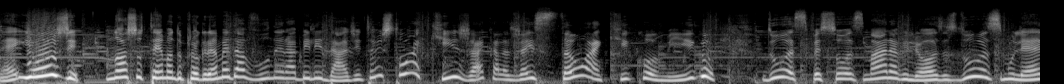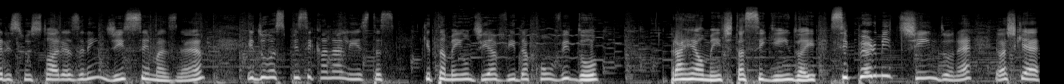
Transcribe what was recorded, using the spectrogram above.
Né? E hoje, nosso tema do programa é da vulnerabilidade. Então, estou aqui já, que elas já estão aqui comigo duas pessoas maravilhosas, duas mulheres com histórias lindíssimas, né? E duas psicanalistas que também um dia a vida convidou para realmente estar tá seguindo aí, se permitindo, né? Eu acho que é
